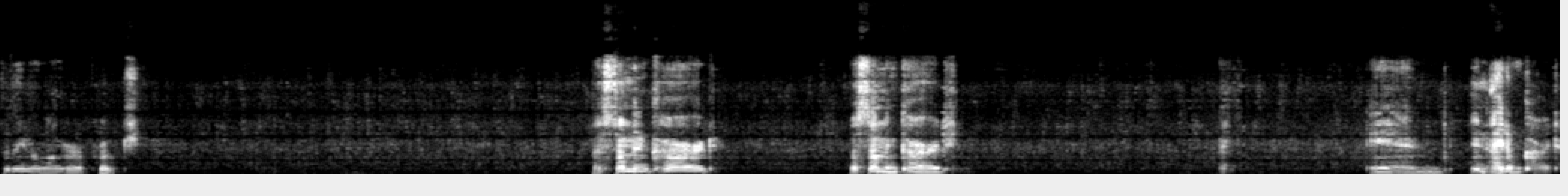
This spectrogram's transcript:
so they no longer approach. A summon card. A summon card, and an item card.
